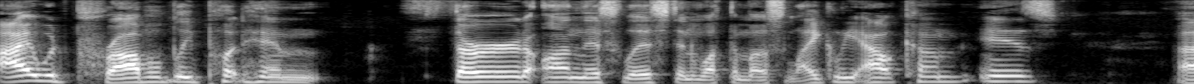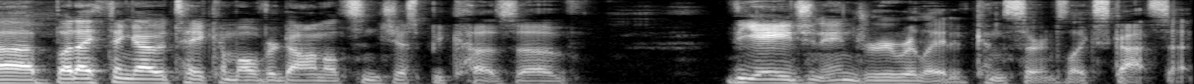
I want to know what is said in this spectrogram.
I would probably put him third on this list in what the most likely outcome is. Uh, but I think I would take him over Donaldson just because of the age and injury related concerns, like Scott said.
